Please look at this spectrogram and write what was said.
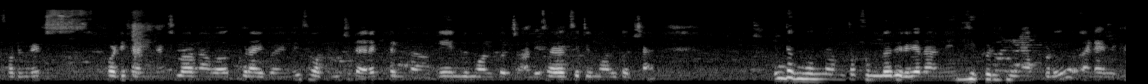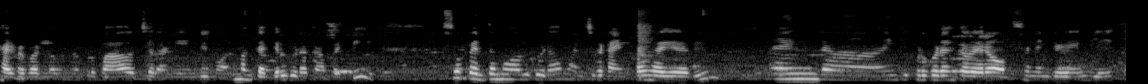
40 మినిట్స్, 45 మినిట్స్‌లో నా వర్క్ కూడా అయిపోయింది. సో, అక్కడి నుంచి డైరెక్ట్ ఇంకా ఏఎంబీ వచ్చాను అదే సరత్ సిటీ మాల్‌కొచ్చా. ఇంతకు ముందు అంతా ఫుల్లో తిరిగేదాన్ని. ఇక్కడ ఉన్నప్పుడు అంటే హైదరాబాద్‌లో ఉన్నప్పుడు బాగా వచ్చేదాన్ని ఏఎంబీ మాల్. మాకు దగ్గర కూడా కాబట్టి. సో, పెద్ద మాల్ కూడా మంచిగా టైం పాస్ అయ్యేది. అండ్ ఇంక ఇప్పుడు కూడా ఇంకా వేరే ఆప్షన్ ఇంకేం లేక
